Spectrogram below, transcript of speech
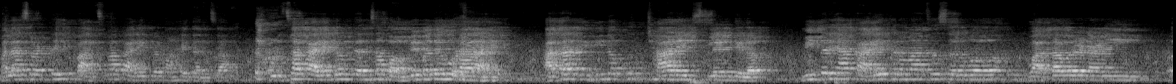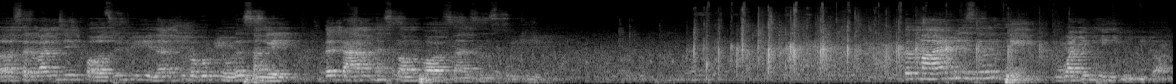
मला असं वाटतं ही पाचवा कार्यक्रम आहे त्यांचा. पुढचा कार्यक्रम त्यांचा बॉम्बेमध्ये होणार आहे. आता दिदीनं खूप छान एक्सप्लेन केलं. मी तर ह्या कार्यक्रमाचं सर्व वातावरण आणि सर्वांची पॉझिटिव्ह एनर्जी बघून मी एवढंच सांगेल the time has come for science and spirituality The mind is everything. What you think you become.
